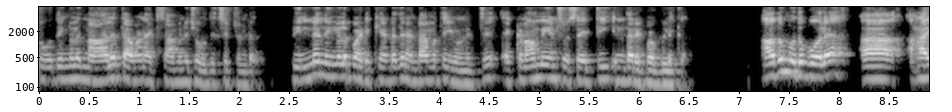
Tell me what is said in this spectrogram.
ചോദ്യങ്ങൾ നാല് തവണ എക്സാമിന് ചോദിച്ചിട്ടുണ്ട്. പിന്നെ നിങ്ങൾ പഠിക്കേണ്ടത് രണ്ടാമത്തെ unit economy and society in the republic അതും ഇതുപോലെ ഹൈ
